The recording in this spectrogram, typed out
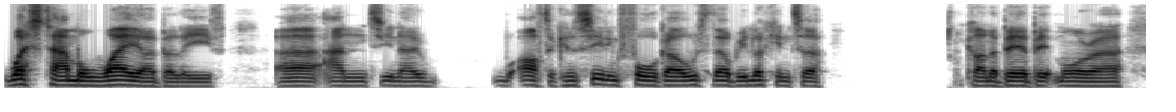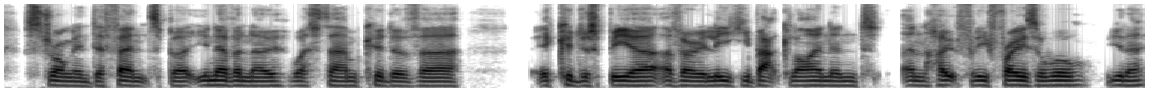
West Ham away, I believe, uh, and you know, after conceding four goals, they'll be looking to kind of be a bit more uh, strong in defence. But you never know. West Ham could have. Uh, it could just be a, a, very leaky back line, and and hopefully Fraser will, you know,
